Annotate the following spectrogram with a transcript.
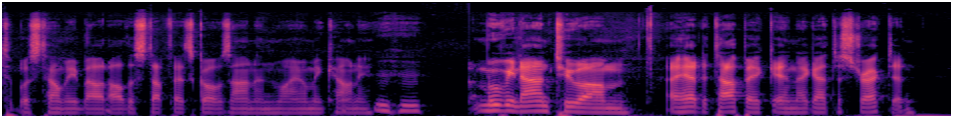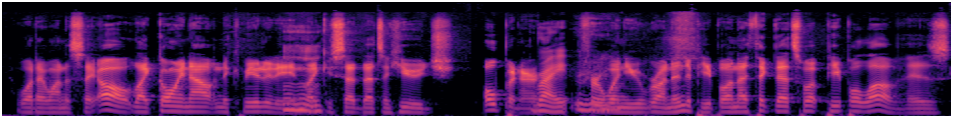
t- was telling me about all the stuff that goes on in Wyoming County. Mm-hmm. Moving on to um, I had a topic and I got distracted. What I want to say, oh, like going out in the community, and like mm-hmm. you said, that's a huge opener Right. for mm-hmm. when you run into people, and I think that's what people love is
